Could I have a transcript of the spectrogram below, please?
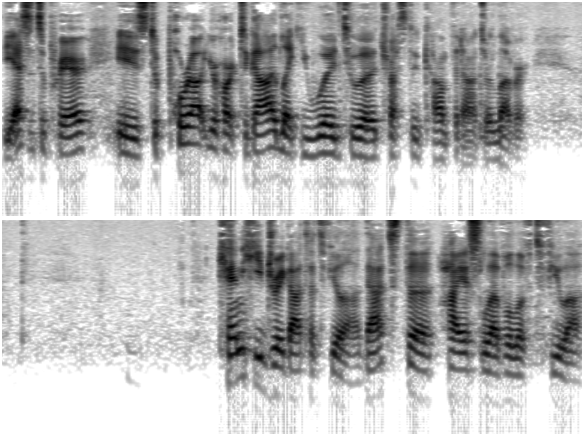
The essence of prayer is to pour out your heart to God like you would to a trusted confidant or lover. Ken hidregat tefillah. That's the highest level of tefillah.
